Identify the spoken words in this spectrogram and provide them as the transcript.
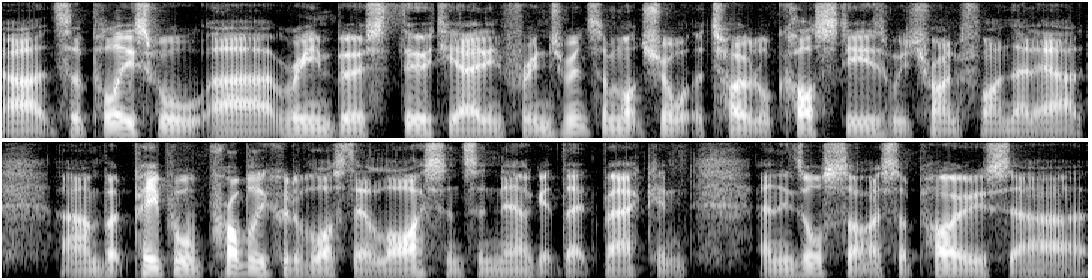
uh, so the police will uh, reimburse 38 infringements. I'm not sure what the total cost is. We're trying to find that out, um, but people probably could have lost their license and now get that back. And and there's also, I suppose, uh,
